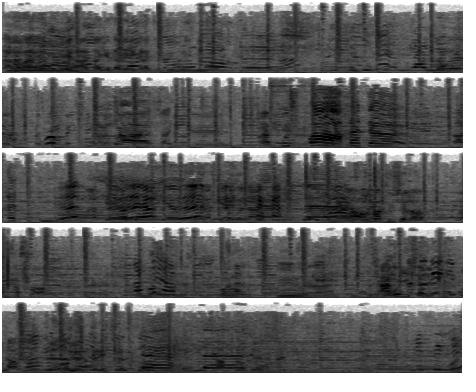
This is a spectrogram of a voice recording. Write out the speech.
nada más vamos a dejar que también que la tuve muy bien. Ah, pousse pas, arrête. euh, Arrête. Ah, on va toucher là. Là, ça sort. Ah, ça lui,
